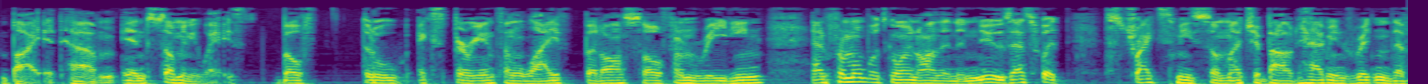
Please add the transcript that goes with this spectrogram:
by it um, in so many ways, both through experience in life, but also from reading and from what was going on in the news. That's what strikes me so much about having written the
